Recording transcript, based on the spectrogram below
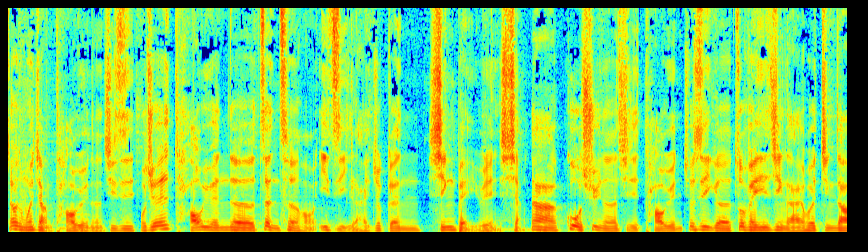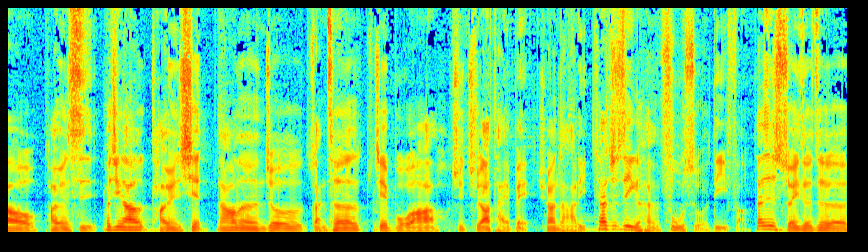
那为什么会讲桃园呢？其实我觉得桃园的政策哈一直以来就跟新北有点像。那过去呢，其实桃园就是一个坐飞机进来会进到桃园市，会进到桃园县，然后呢就转车接驳啊，去去到台北，去到哪里？它就是一个很附属的地方。但是随着这个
